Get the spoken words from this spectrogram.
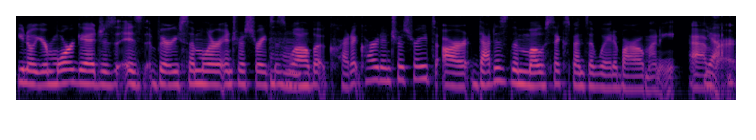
you know, your mortgage is, is very similar interest rates as well, but credit card interest rates are that is the most expensive way to borrow money ever. yeah.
